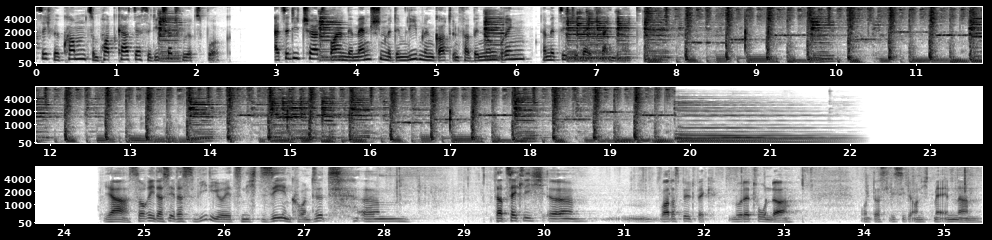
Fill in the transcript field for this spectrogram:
Herzlich willkommen zum Podcast der City Church Würzburg. Als City Church wollen wir Menschen mit dem liebenden Gott in Verbindung bringen, damit sich die Welt verändert. Ja, sorry, dass ihr das Video jetzt nicht sehen konntet. Ähm, tatsächlich äh, war das Bild weg, nur der Ton da. Und das ließ sich auch nicht mehr ändern.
